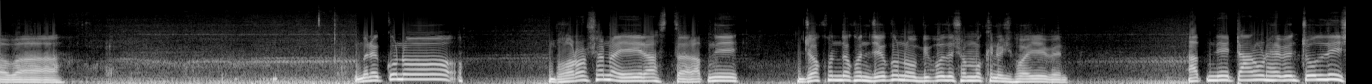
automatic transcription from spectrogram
বাবা। মানে কোনো ভরসা নাই এই রাস্তার। আপনি যখন তখন যে কোনো বিপদের সম্মুখীন হয়ে যাবেন। আপনি টান উঠাইবেন চল্লিশ,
